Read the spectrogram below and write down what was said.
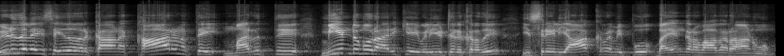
விடுதலை செய்ததற்கான காரணத்தை மறுத்து மீண்டும் ஒரு அறிக்கையை வெளியிட்டிருக்கிறது. இஸ்ரேலிய ஆக்கிரமிப்பு பயங்கரவாத இராணுவம்.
